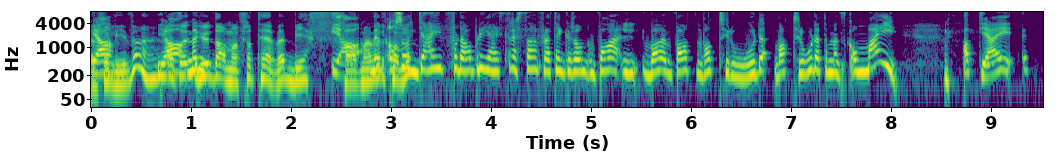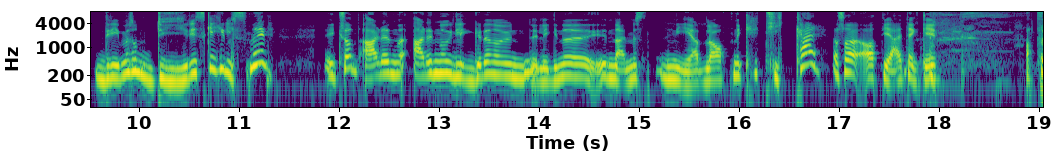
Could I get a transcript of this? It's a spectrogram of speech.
Ja, for livet. ja, altså, men- Hun dama fra TV bjeffa ja, meg men velkommen. jeg, for da blir jeg stressa. For jeg tenker sånn hva, hva, hva, hva, tror det, hva tror dette mennesket om meg? At jeg driver med sånn dyriske hilsener? Er det, er det noe, ligger det noe underliggende, nærmest nedlatende kritikk her? Altså at jeg tenker at,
